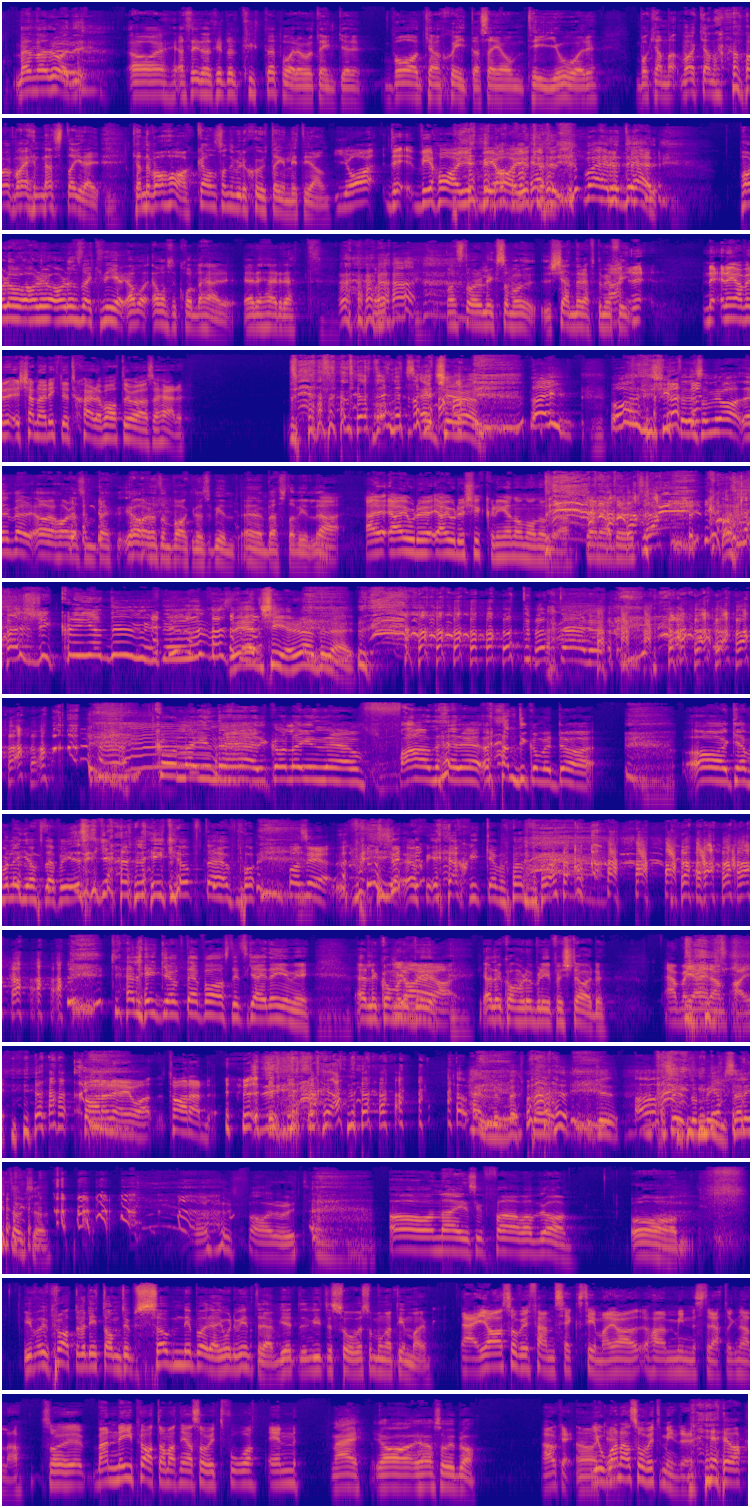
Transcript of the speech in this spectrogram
men vadå? Du- Ja, jag sitter, jag sitter och tittar på det och tänker, vad kan skita sig om tio år? Vad, kan, vad, kan, vad är nästa grej? Kan det vara hakan som du vill skjuta in lite grann? Ja, det, vi har ju, vi har ju ett litet... vad är det där? Har du, har du, har du en sån här knep? Jag, jag måste kolla här, är det här rätt? Man, man står liksom och känner efter med fingret. Nej, När jag vill känna riktigt självhat, då gör jag så här. Ed Sheeran! Nej! Åh, shit, det är så bra. Är, ja, jag har det som, jag har det som bakgrundsbild. Det är den bästa bilden. Ja, jag, jag, gjorde, jag gjorde kycklingen om någon undrar. Den är död. Kolla kycklingen du! Det är det bästa. Det är Ed Sheeran det där. Där du. kolla in det här, kolla in det här. Fan, här är, du kommer dö. Åh, kan jag få lägga upp det här på, kan jag lägga upp det här på, Får se. jag, jag, jag skickar på, kan jag lägga upp det här på avsnittsguiden Jimmy? Eller kommer, Ja, du bli, ja, eller kommer du bli förstörd? Ja, men jag är redan paj. Ta den där Johan, ta den. Helvete. Jag ser ut att mysa lite också. Åh, Fan vad roligt. Åh, nice. Fy fan vad bra. Åh. Vi, vi pratade väl lite om typ sömn i början, gjorde vi inte det? Vi, vi inte sover så många timmar. Nej, jag har sovit fem, sex timmar. Jag har minst rätt att gnälla. Så, eh, men ni pratar om att ni har sovit två, en... Nej, jag, jag sover bra. Ah, Okej, Ah, okej. Johan har sovit mindre. ja.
